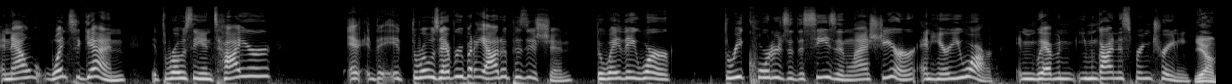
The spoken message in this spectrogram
And now, once again, it throws the entire, it, it throws everybody out of position the way they were three quarters of the season last year. And here you are. And we haven't even gotten to spring training. Yeah.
